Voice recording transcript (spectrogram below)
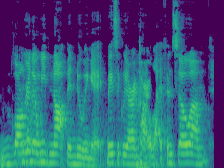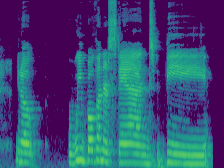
longer than we've not been doing it, basically our entire life. And so, um, you know, we both understand the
